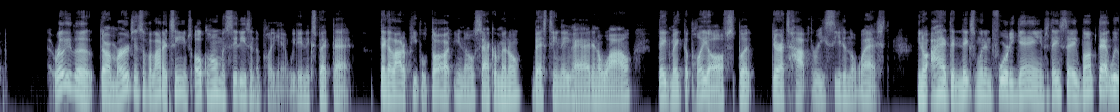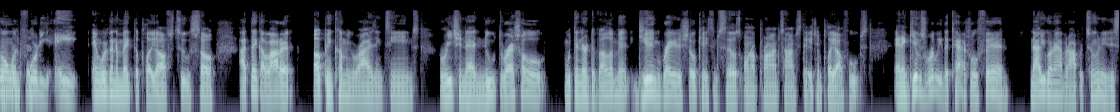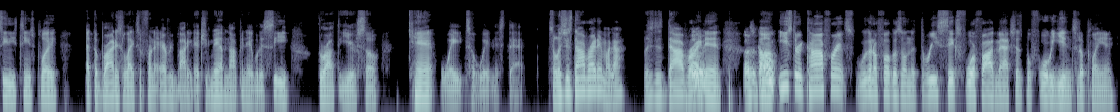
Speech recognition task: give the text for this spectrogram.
really the the emergence of a lot of teams. Oklahoma City's in the play in. We didn't expect that. I think a lot of people thought, you know, Sacramento, best team they've had in a while, they'd make the playoffs, but they're a top three seed in the West. You know, I had the Knicks winning 40 games. They say bump that, we're gonna win 48 and we're gonna make the playoffs too. So I think a lot of up and coming rising teams reaching that new threshold within their development, getting ready to showcase themselves on a prime time stage in playoff hoops. And it gives really the casual fan now you're going to have an opportunity to see these teams play at the brightest lights in front of everybody that you may have not been able to see throughout the year. So can't wait to witness that. So let's just dive right in, my guy. Let's just dive right in. Let's go. Um, Eastern Conference, we're gonna focus on the three, six, four, five matches before we get into the play-in.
